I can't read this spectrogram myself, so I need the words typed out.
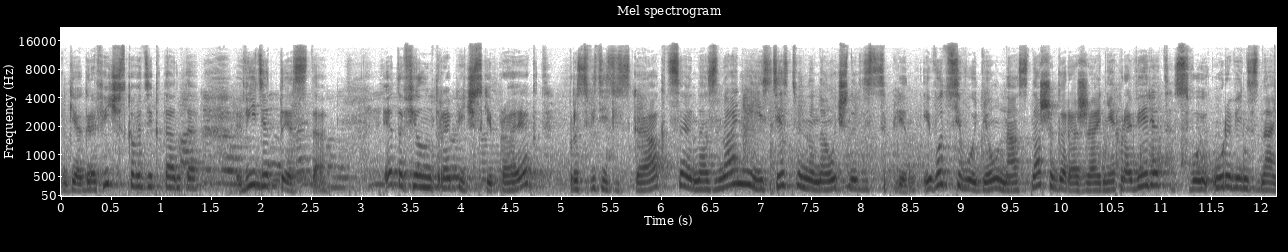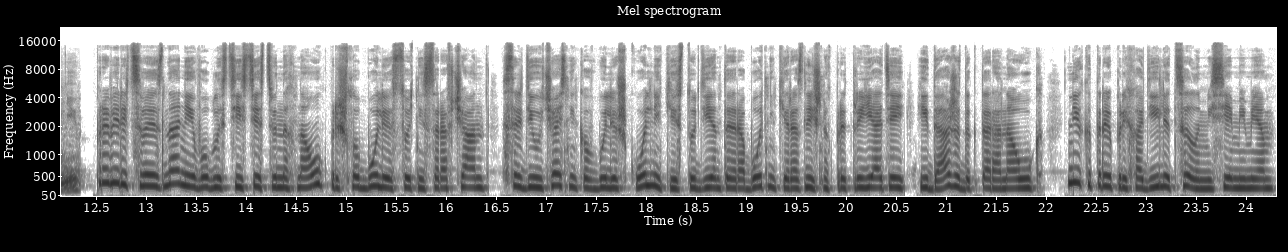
географического диктанта в виде теста. です。Это филантропический проект, просветительская акция на знание естественно-научных дисциплин. И вот сегодня у нас наши горожане проверят свой уровень знаний. Проверить свои знания в области естественных наук пришло более сотни саровчан. Среди участников были школьники и студенты, работники различных предприятий и даже доктора наук. Некоторые приходили целыми семьями.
